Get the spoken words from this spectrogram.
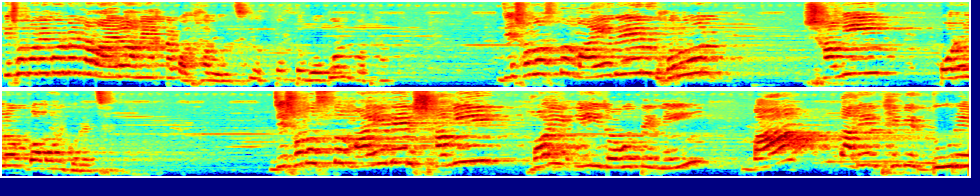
কিছু মনে করবেন না মায়েরা, আমি একটা কথা বলছি, অত্যন্ত গোপন কথা। যে সমস্ত মায়েদের ধরুন স্বামী পরলোক গমন করেছে। যে সমস্ত মায়েদের স্বামী হয় এই জগতে নেই বা তাদের থেকে দূরে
